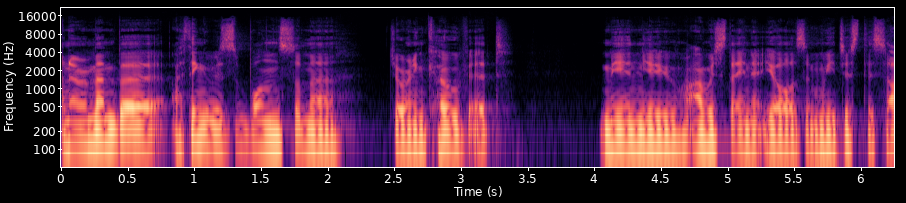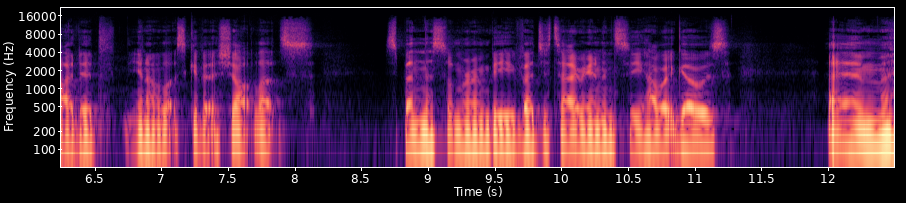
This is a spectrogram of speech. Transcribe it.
And I remember, I think it was one summer during COVID, me and you, I was staying at yours, and we just decided, you know, let's give it a shot. Let's spend the summer and be vegetarian and see how it goes. Um,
